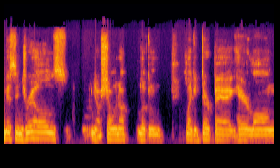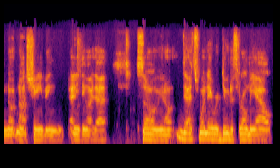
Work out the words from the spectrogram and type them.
missing drills, you know, showing up looking like a dirtbag, hair long, no, not shaving, anything like that. So you know, that's when they were due to throw me out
